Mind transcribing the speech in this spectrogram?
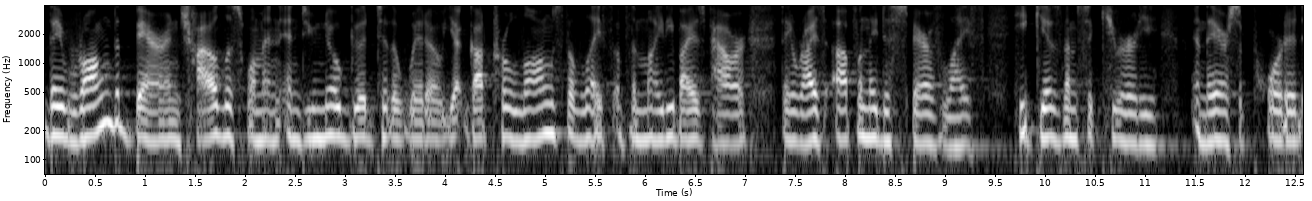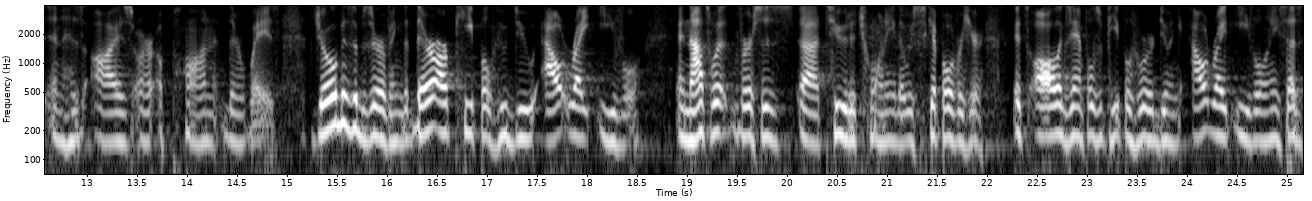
They wrong the barren, childless woman and do no good to the widow, yet God prolongs the life of the mighty by his power. They rise up when they despair of life. He gives them security, and they are supported, and his eyes are upon their ways. Job is observing that there are people who do outright evil. And that's what verses uh, 2 to 20 that we skip over here. It's all examples of people who are doing outright evil. And he says,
